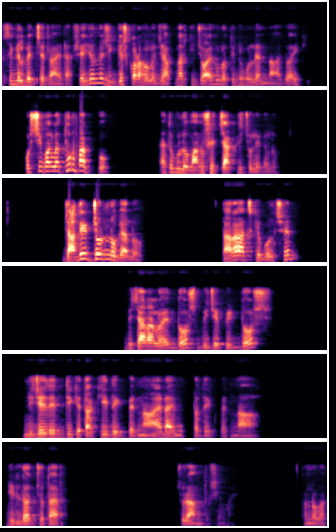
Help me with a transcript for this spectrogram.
সিঙ্গেল বেঞ্চের রায়টা। সেই জন্য জিজ্ঞেস করা হলো যে, আপনার কি জয় হলো? তিনি বললেন, না, জয় কি? পশ্চিমবাংলা দুর্ভাগ্য, এতগুলো মানুষের চাকরি চলে গেল। যাদের জন্য গেল, তারা আজকে বলছেন, বিচারালয়ের দোষ, বিজেপির দোষ, নিজেদের দিকে তাকিয়ে দেখবেন না, আয়নায় মুখটা দেখবেন না। নির্লজ্জতার চূড়ান্ত সীমায়। ধন্যবাদ।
